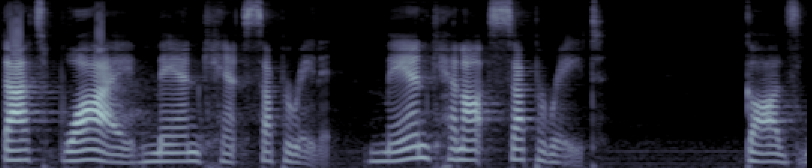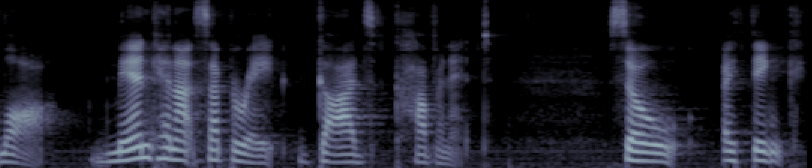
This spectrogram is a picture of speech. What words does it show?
That's why man can't separate it. Man cannot separate God's law. Man cannot separate God's covenant. So I think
